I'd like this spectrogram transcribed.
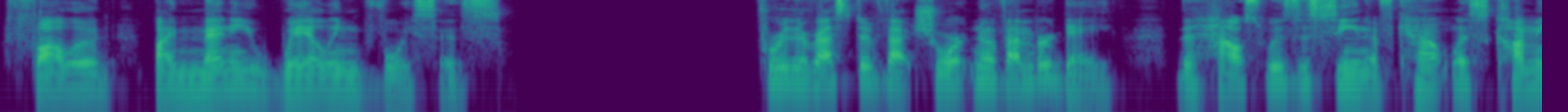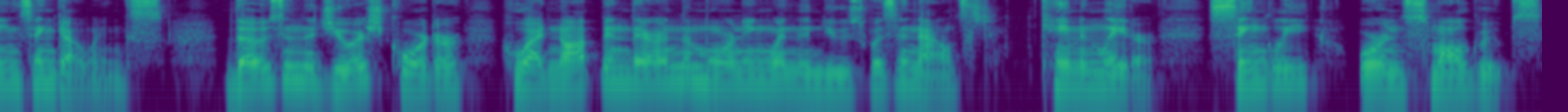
followed by many wailing voices. For the rest of that short November day, the house was the scene of countless comings and goings. Those in the Jewish quarter who had not been there in the morning when the news was announced came in later, singly or in small groups,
